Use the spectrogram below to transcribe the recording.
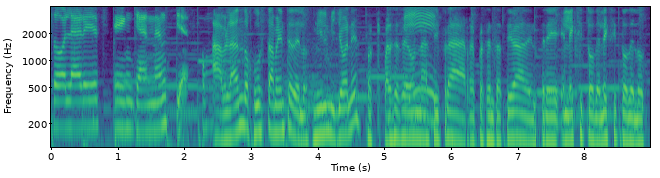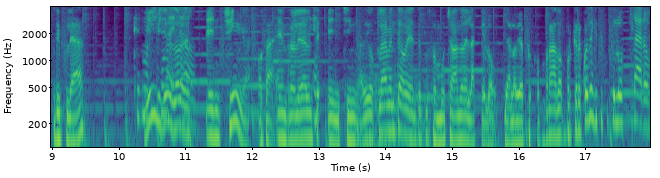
dólares en ganancias. Hablando justamente de los mil millones, porque parece ser una cifra representativa de entre el éxito del éxito de los AAA mil millones de dólares en chinga. O sea, en realidad en chinga. Digo, claramente, obviamente, pues fue mucha banda de la que lo, ya lo había comprado. Porque recuerden que este título claro.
